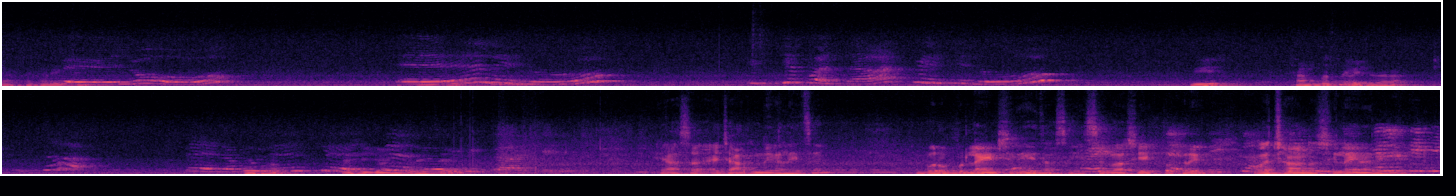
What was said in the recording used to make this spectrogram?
असं करायचं. वीर छान नाही पाहिजे जरा. हे बघा अशी जॉईन करायचं. हे असं याच्या आतमध्ये घालायचं. बरोबर लाईनशी घ्यायचं असं हे सगळं अशी एक प्रकारे बघा छान अशी लाईन आलेली आहे.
